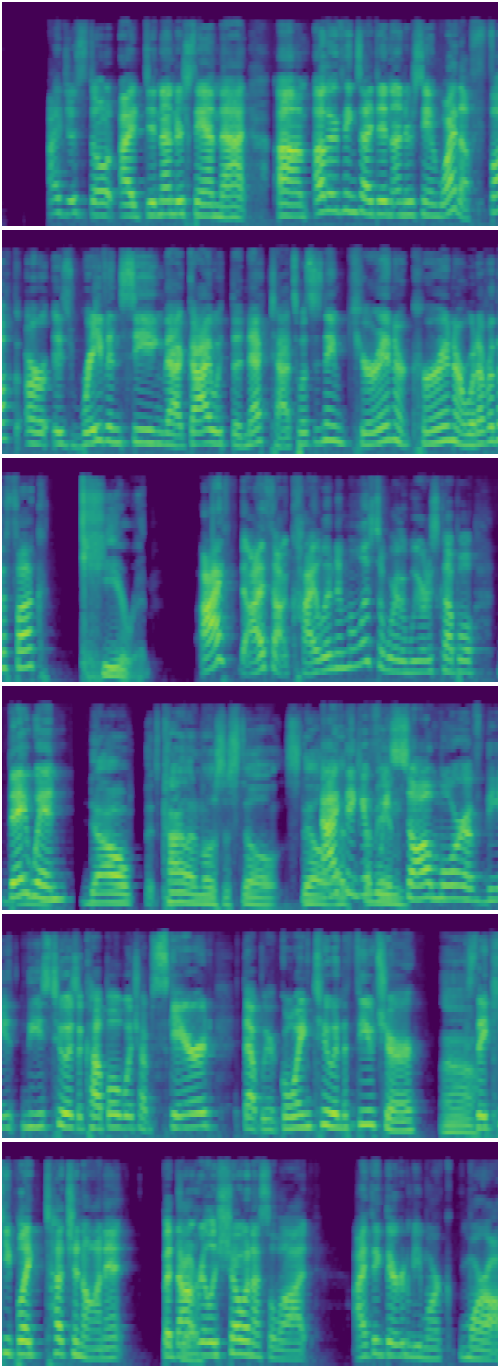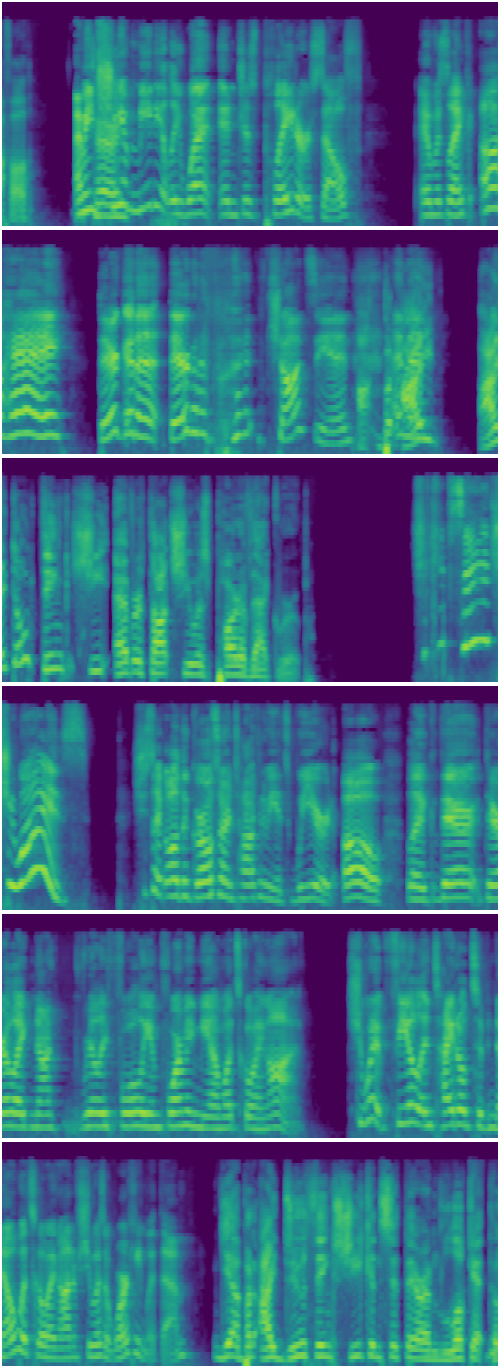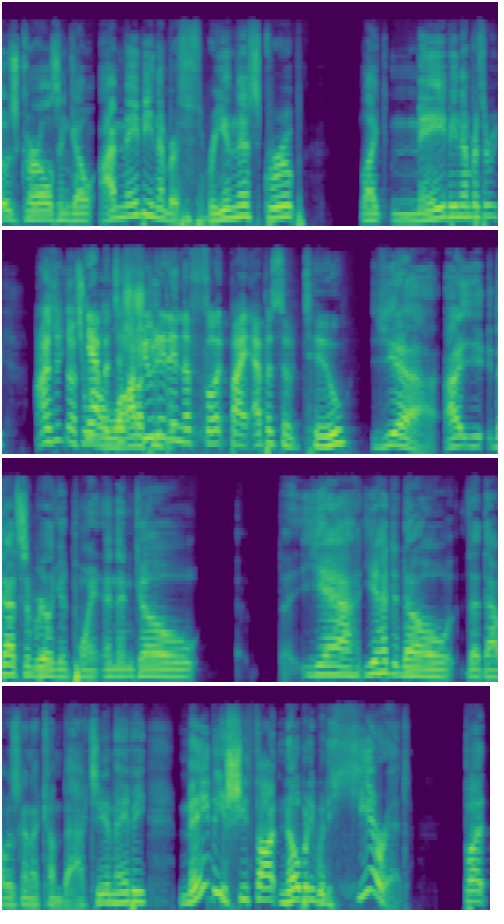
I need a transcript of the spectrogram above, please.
I just don't. I didn't understand that. Um, other things I didn't understand. Why the fuck are is Raven seeing that guy with the neck tats? What's his name? Kiaran or Curran or whatever the fuck. Kiaran. I I thought Kyland and Melissa were the weirdest couple. They Mm. win. No, it's Kyla and Melissa still still. I think if we mean, saw more of the, these two as a couple, which I'm scared that we're going to in the future, uh, they keep like touching on it, but not Okay. really showing us a lot. I think they're going to be more more awful. I mean, Okay. she immediately went and just played herself and was like, "Oh hey, they're gonna they're gonna put Chauncey in." I- but and I I don't think she ever thought she was part of that group. She keeps saying she was. She's like, "Oh, the girls aren't talking to me. It's weird. Oh, like they're they're like not really fully informing me on what's going on." She wouldn't feel entitled to know what's going on if she wasn't working with them. Yeah, but I do think she can sit there and look at those girls and go, "I'm maybe number three in this group, like maybe number three. I think that's where yeah, a but lot to of shoot people. it in the foot by episode two. yeah, I that's a really good point. And then go, yeah, you had to know that that was going to come back to you. Maybe, maybe she thought nobody would hear it, but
